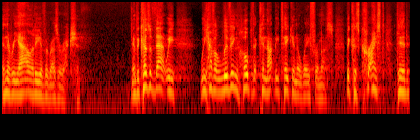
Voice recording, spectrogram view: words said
and the reality of the resurrection. And because of that, we, we have a living hope that cannot be taken away from us because Christ did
